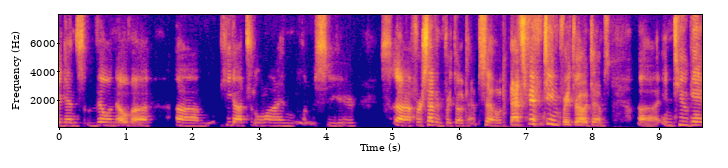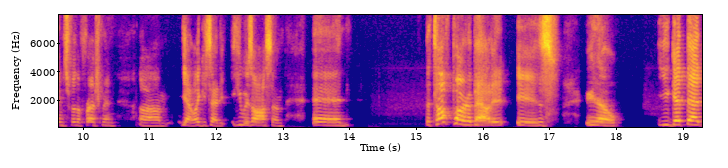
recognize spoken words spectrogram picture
against Villanova, um, he got to the line. Let me see here uh, for seven free throw attempts. So that's 15 free throw attempts uh, in two games for the freshman. Um, yeah, like you said, he was awesome. And the tough part about it is, you know, you get that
